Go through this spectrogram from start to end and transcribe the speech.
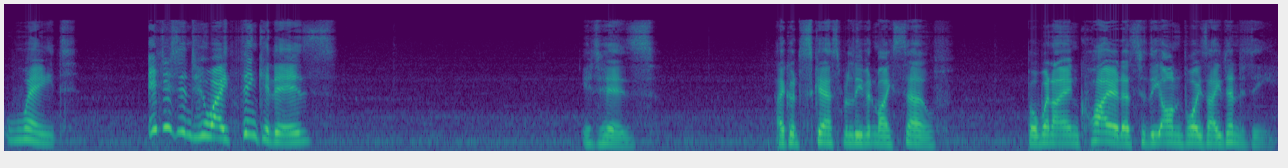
Wait. It isn't who I think it is. It is. I could scarce believe it myself, but when I inquired as to the envoy's identity,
